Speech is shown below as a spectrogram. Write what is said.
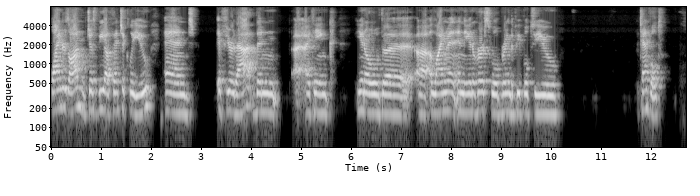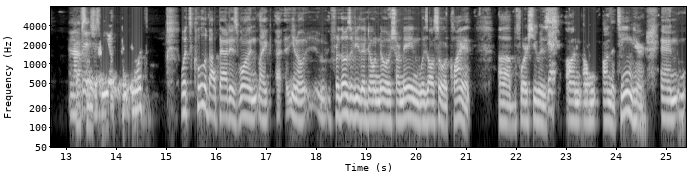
blinders on. Just be authentically you. And if you're that, then I think you know the uh, alignment in the universe will bring the people to you tenfold. And that's Absolutely. it. Just be you. What's cool about that is one, like, uh, you know, for those of you that don't know, Charmaine was also a client uh, before she was yeah. on, on on the team here, and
